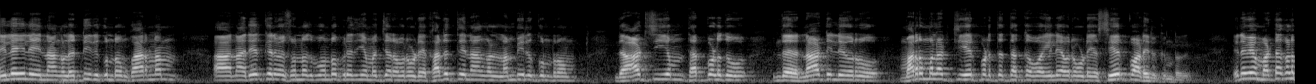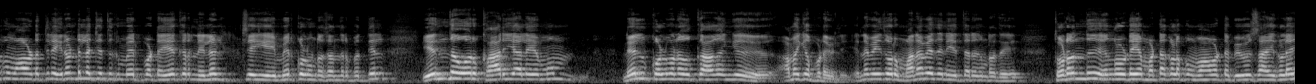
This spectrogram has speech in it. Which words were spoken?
நிலையிலே நாங்கள் எட்டி இருக்கின்றோம் காரணம் நான் ஏற்கனவே சொன்னது போன்று பிரதி அமைச்சர் அவருடைய கருத்தை நாங்கள் நம்பியிருக்கின்றோம். இந்த ஆட்சியும் தற்பொழுது இந்த நாட்டிலே ஒரு மறுமலர்ச்சி ஏற்படுத்தத்தக்க வகையிலே அவருடைய செயற்பாடு இருக்கின்றது. எனவே மட்டக்களப்பு மாவட்டத்தில் இரண்டு லட்சத்துக்கும் மேற்பட்ட ஏக்கர் நிலச்சியை மேற்கொள்கின்ற சந்தர்ப்பத்தில் எந்த ஒரு காரியாலயமும் நெல் கொள்வனவுக்காக இங்கு அமைக்கப்படவில்லை. எனவே இது ஒரு மனவேதனையை தருகின்றது. தொடர்ந்து எங்களுடைய மட்டக்களப்பு மாவட்ட விவசாயிகளை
